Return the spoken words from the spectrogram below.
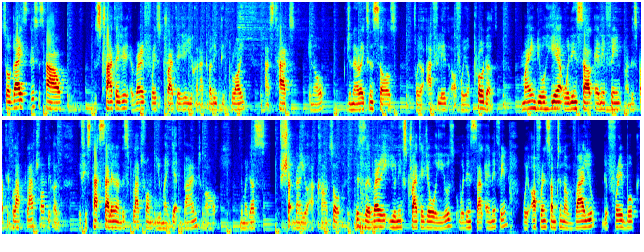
so guys this is how the strategy a very free strategy you can actually deploy and start you know generating sales for your affiliate or for your product. Mind you here we didn't sell anything on this particular platform because if you start selling on this platform you might get banned or they might just shut down your account. So this is a very unique strategy we use. We didn't sell anything. We're offering something of value. The free book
